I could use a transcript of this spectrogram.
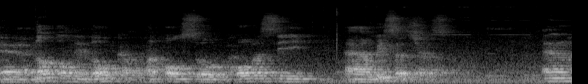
uh, not only local but also overseas uh, researchers. And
